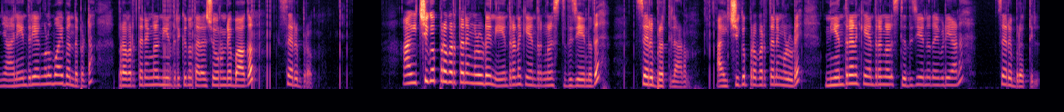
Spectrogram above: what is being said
ജ്ഞാനേന്ദ്രിയങ്ങളുമായി ബന്ധപ്പെട്ട പ്രവർത്തനങ്ങൾ നിയന്ത്രിക്കുന്ന തലച്ചോറിന്റെ ഭാഗം സെറിബ്രം. ഐച്ഛിക പ്രവർത്തനങ്ങളുടെ നിയന്ത്രണ കേന്ദ്രങ്ങൾ സ്ഥിതി ചെയ്യുന്നത് സെറിബ്രത്തിലാണ്. ഐച്ഛിക പ്രവർത്തനങ്ങളുടെ നിയന്ത്രണ കേന്ദ്രങ്ങൾ സ്ഥിതി ചെയ്യുന്നത് എവിടെയാണ്? സെറിബ്രത്തിൽ.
